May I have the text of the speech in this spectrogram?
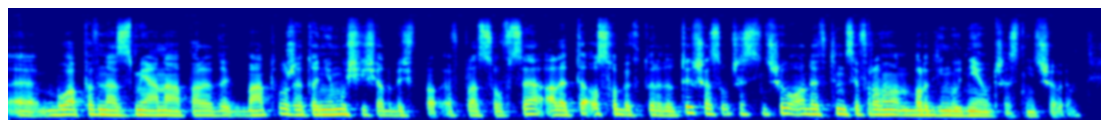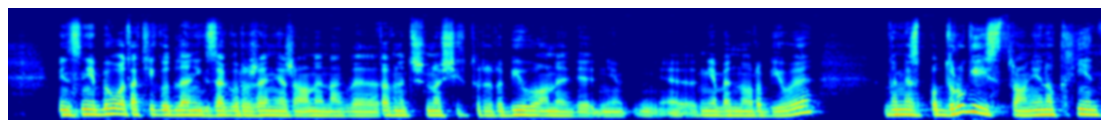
e, była pewna zmiana paradygmatu, że to nie musi się odbyć w, w placówce, ale te osoby, które dotychczas uczestniczyły, one w tym cyfrowym onboardingu nie uczestniczyły. Więc nie było takiego dla nich zagrożenia, że one nagle pewne czynności, które robiły, one nie, nie, nie będą robiły. Natomiast po drugiej stronie, no klient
